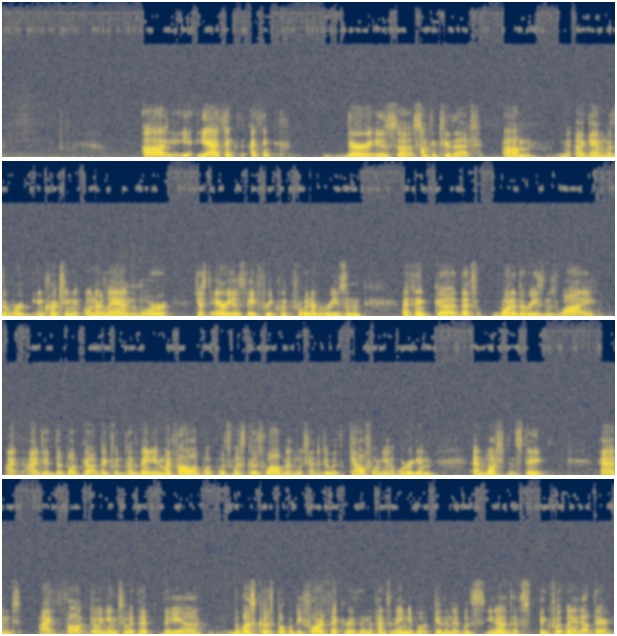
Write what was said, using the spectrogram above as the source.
Uh, yeah, I think I think there is uh, something to that. Um, again, whether we're encroaching on their land mm-hmm. or just areas they frequent for whatever reason, I think uh, that's one of the reasons why I, I did the book uh, Bigfoot in Pennsylvania. And my follow-up book was West Coast Wildmen, which had to do with California, Oregon, and Washington State. And I thought going into it that the uh, the West Coast book would be far thicker than the Pennsylvania book, given it was you know that's Bigfoot land out there.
